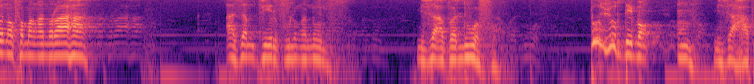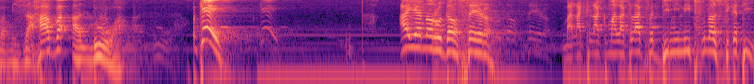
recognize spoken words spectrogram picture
onao fa mananormjey volognanol mizavloha fotoujours devanmizahva hmm. mizahav lohak ayanare danser malakilak malakilaky fa dix minite fo nazo tsika ty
